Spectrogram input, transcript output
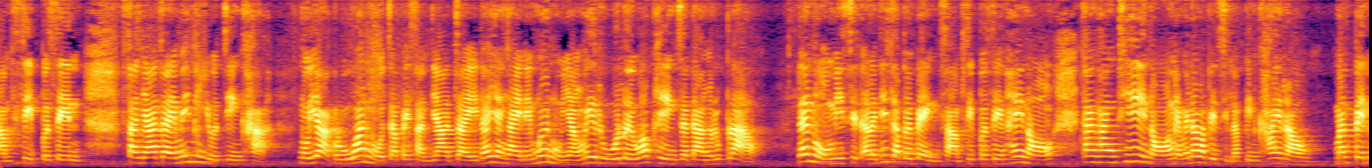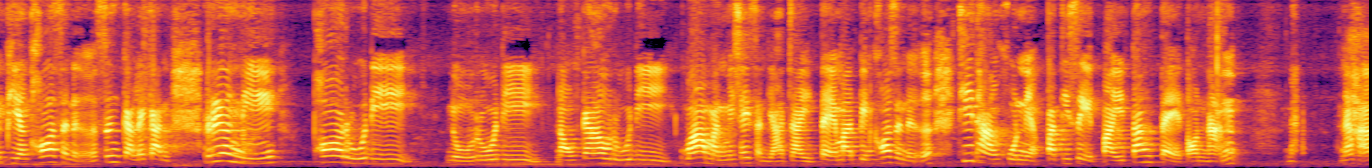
70-30%สัญญาใจไม่มีอยู่จริงค่ะ หนูอยากรู้ว่าหนูจะไปสัญญาใจได้ยังไงในเมื่อหนูยังไม่รู้เลยว่าเพลงจะดังหรือเปล่า และหนูมีสิทธิ์อะไรที่จะไปแบ่ง 30%ให้น้อง ทั้งๆที่น้องเนี่ยไม่ได้มาเป็นศิลปินค่ายเรา มันเป็นเพียงข้อเสนอซึ่งกันและกัน เรื่องนี้พ่อรู้ดี หนูรู้ดี น้องก้าวรู้ดี ว่ามันไม่ใช่สัญญาใจ แต่มันเป็นข้อเสนอที่ทางคุณเนี่ยปฏิเสธไปตั้งแต่ตอนนั้น นะคะ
